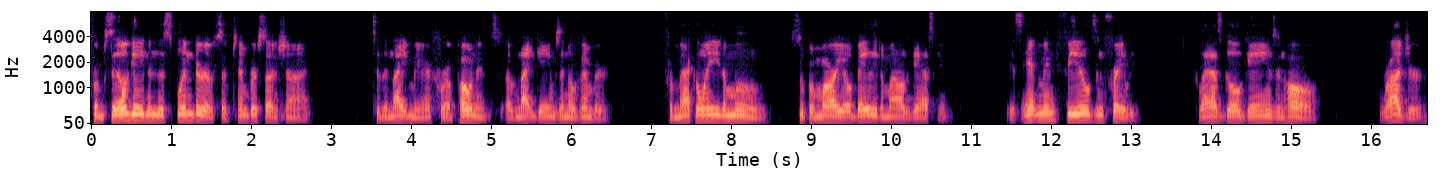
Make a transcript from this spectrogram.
From sailgating in the splendor of September sunshine to the nightmare for opponents of night games in November, from McElhenny to Moon, Super Mario Bailey to Myles Gaskin, it's Emtman, Fields, and Fraley, Glasgow, Gaines, and Hall, Roger,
